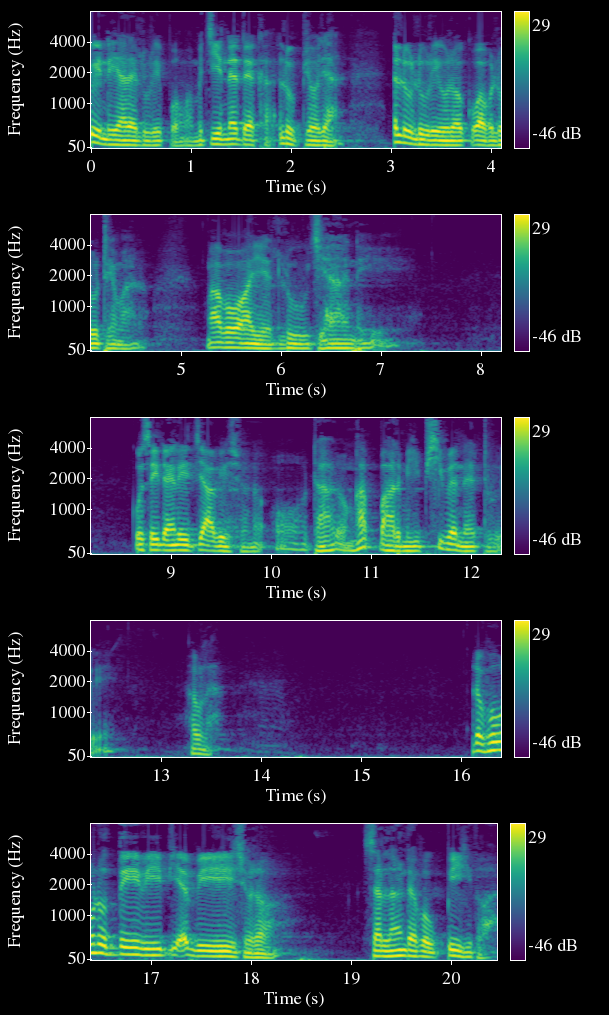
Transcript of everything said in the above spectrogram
တွေ့နေရတဲ့လူတွေပေါ်မှာမကြည်နဲ့တဲ့အခါအဲ့လိုပြောကြတယ်အဲ့လိုလူတွေကိုတော့ကိုကဘလို့ထင်ပါတော့ငါဘဝရဲ့လူချမ်းနေကိုစိတ်တိုင်းလေးကြပြီဆိုတော့ဩဒါတော့ငါပါရမီဖြည့်ပဲနဲ့တူတယ်ဟုတ်လားအဲ့တော့ဘုန်းတို့သေပြီပြက်ပြီဆိုတော့ဇလန်းတစ်ပုတ်ပြီးသွား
